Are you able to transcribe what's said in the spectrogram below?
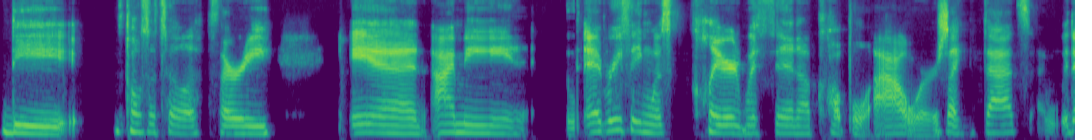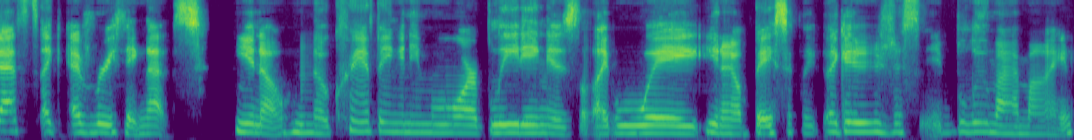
the pulsatilla 30. And I mean, everything was cleared within a couple hours. Like that's that's like everything. That's you know, no cramping anymore. Bleeding is like way, you know, basically like it just it blew my mind.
